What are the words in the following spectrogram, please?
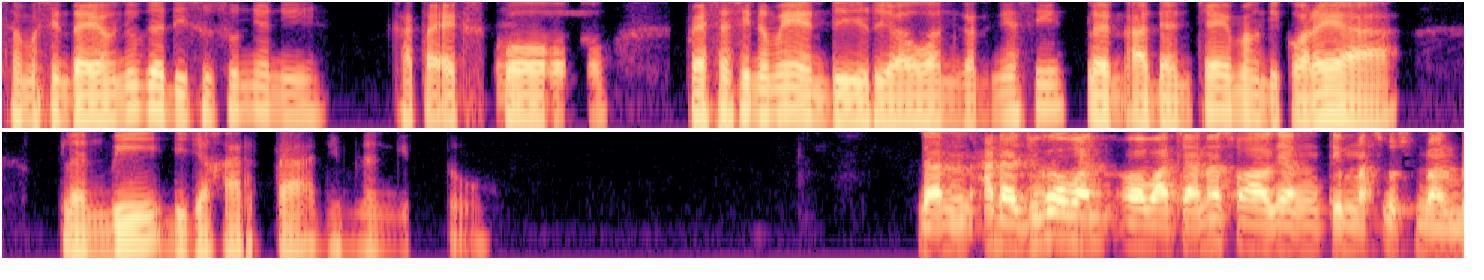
Sama Sintayong juga disusunnya nih. Kata Exco PSSI namanya Andy Iriawan katanya sih plan A dan C emang di Korea, plan B di Jakarta, dia bilang gitu. Dan ada juga wa- wacana soal yang timnas U19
